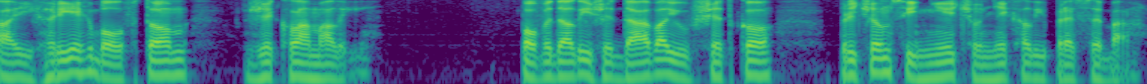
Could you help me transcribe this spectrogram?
a ich hriech bol v tom, že klamali. Povedali, že dávajú všetko, pričom si niečo nechali pre seba.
